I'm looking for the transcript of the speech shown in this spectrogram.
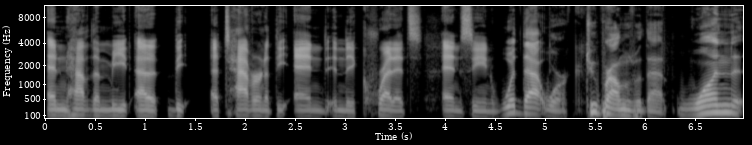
and have them meet at the a tavern at the end in the credits end scene. Would that work? Two problems with that. One,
